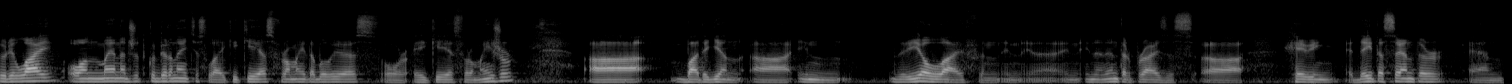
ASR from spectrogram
to rely on managed Kubernetes like EKS from AWS or AKS from Azure. Uh, but again, uh, in the real life, in, in, uh, in, in an enterprises, uh, having a data center and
